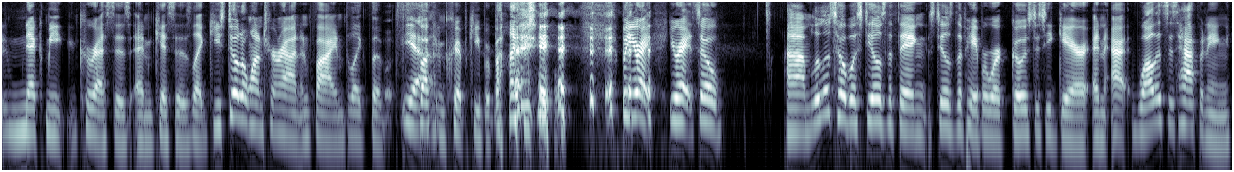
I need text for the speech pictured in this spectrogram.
neck meat caresses and kisses, like you still don't want to turn around and find like the Yeah. fucking crypt keeper behind you. but you're right. You're right. So um, Littlest Hobo steals the thing, steals the paperwork, goes to see Ger, and at, while this is happening,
